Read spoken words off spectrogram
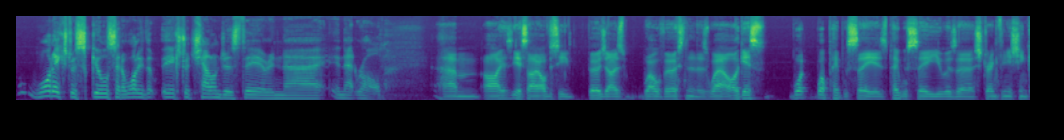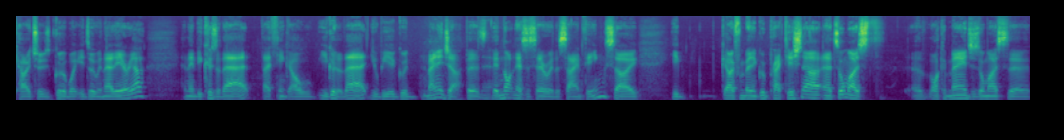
what extra skill set or what are the extra challenges there in uh, in that role? Um, I yes, I obviously Burjo's well versed in it as well. I guess what what people see is people see you as a strength and conditioning coach who's good at what you do in that area, and then because of that, they think, oh, you're good at that, you'll be a good manager. But it's, they're not necessarily the same thing. So you go from being a good practitioner, and it's almost uh, like a manager's almost a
